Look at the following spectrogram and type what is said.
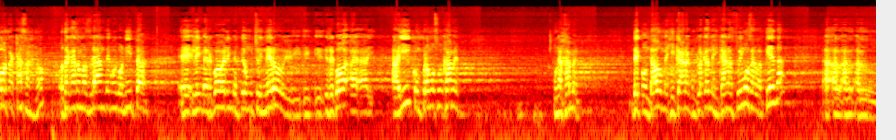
otra casa, ¿no? Otra casa más grande, muy bonita. Eh, le recuerdo haber invertido mucho dinero y, y- ahí compramos un Hammer. Una Hammer de contado mexicana, con placas mexicanas. Fuimos a la tienda, al, al, al-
